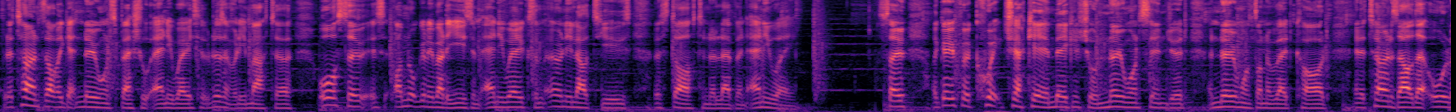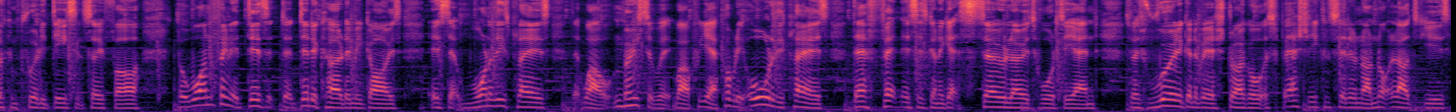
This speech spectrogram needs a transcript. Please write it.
but it turns out I get no one special anyway, so it doesn't really matter. Also, I'm not going to be able to use them anyway because I'm only allowed to use the starting 11 anyway. So I go for a quick check in, making sure no one's injured and no one's on a red card. And it turns out they're all looking pretty decent so far. But one thing that did, that did occur to me, guys, is that one of these players, that well, most of it, well, yeah, probably all of these players, their fitness is going to get so low towards the end. So it's really going to be a struggle, especially considering I'm not allowed to use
